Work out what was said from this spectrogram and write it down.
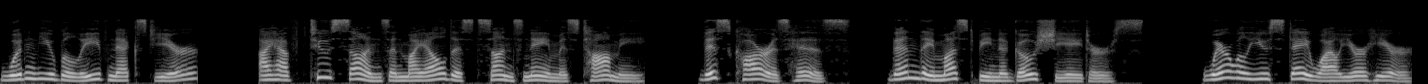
Wouldn't you believe next year? I have two sons and my eldest son's name is Tommy. This car is his. Then they must be negotiators. Where will you stay while you're here?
